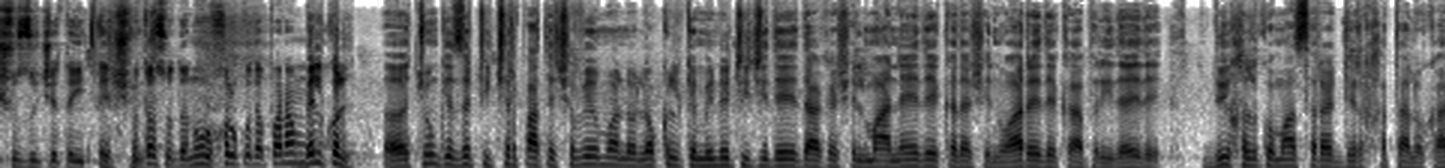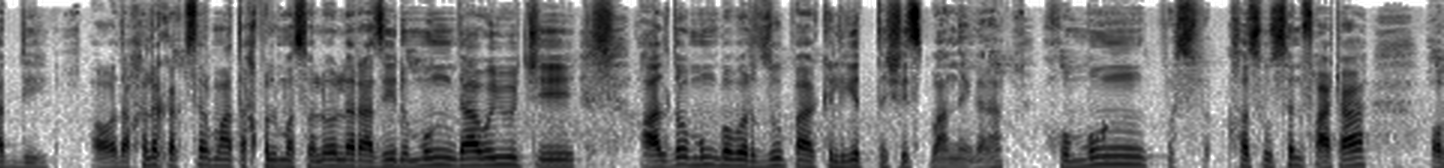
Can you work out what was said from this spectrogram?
ایشوز چې تی تاسو د نور خلکو لپاره بالکل چونکه زه ټیچر پاتې شوی یم نو لوکل کمیونټي چې د داکشلمانه د کدا شنوار د کاپریدای د دوی خلکو ما سره ډیر ښه تعلقات دي او د خلک اکثر ما ته خپل مسلو له راځي نو مونږ دا ویو چې آلدو مونږ به ورزو په اقلیت نشست باندې غره خو مونږ خصوصا فاټا او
